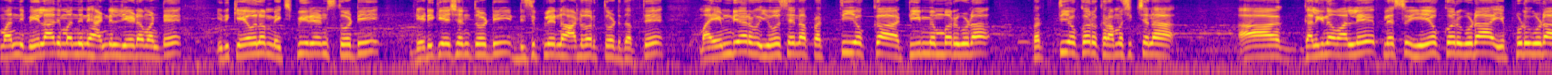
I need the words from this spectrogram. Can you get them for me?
మంది వేలాది మందిని హ్యాండిల్ చేయడం అంటే ఇది కేవలం ఎక్స్పీరియన్స్ తోటి డెడికేషన్ తోటి డిసిప్లిన్ హార్డ్ వర్క్ తోటి తప్పితే మా ఎండిఆర్ యువసేన ప్రతి ఒక్క టీం మెంబర్ కూడా ప్రతి ఒక్కరు క్రమశిక్షణ కలిగిన వాళ్ళే. ప్లస్ ఏ ఒక్కరు కూడా ఎప్పుడు కూడా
